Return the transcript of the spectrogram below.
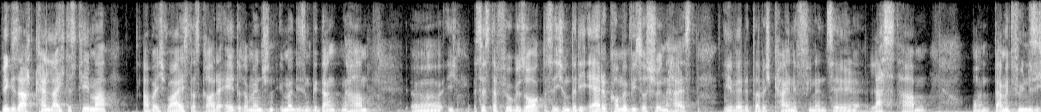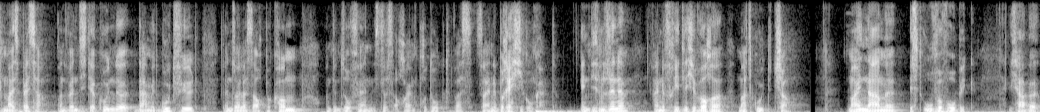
Wie gesagt, kein leichtes Thema, aber ich weiß, dass gerade ältere Menschen immer diesen Gedanken haben, äh, ich, es ist dafür gesorgt, dass ich unter die Erde komme, wie es so schön heißt. Ihr werdet dadurch keine finanzielle Last haben Und damit fühlen die sich meist besser. Und wenn sich der Kunde damit gut fühlt, dann soll er es auch bekommen. Und insofern ist das auch ein Produkt, was seine Berechtigung hat. In diesem Sinne, eine friedliche Woche. Macht's gut. Ciao. Mein Name ist Uwe Wobig. Ich habe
